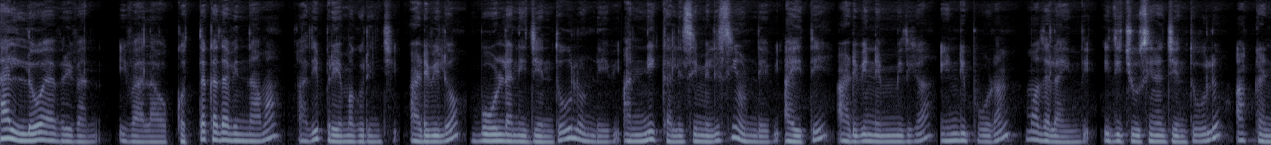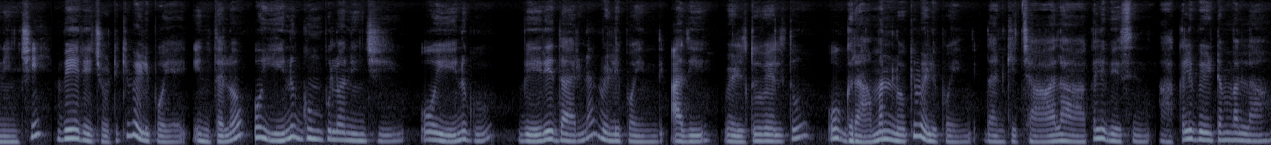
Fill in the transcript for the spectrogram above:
హలో ఎవ్రీవన్ ఇవాళ ఒక కొత్త కథ విన్నామా అది ప్రేమ గురించి. అడవిలో బోల్డ్ అని జంతువులు ఉండేవి అన్ని కలిసిమెలిసి ఉండేవి. అయితే అడవి నెమ్మదిగా ఎండిపోవడం మొదలైంది. ఇది చూసిన జంతువులు అక్కడి నుంచి వేరే చోటికి వెళ్ళిపోయాయి. ఇంతలో ఓ ఏనుగు గుంపులో నుంచి ఓ ఏనుగు వేరే దారిన వెళ్ళిపోయింది. అది వెళ్తూ వెళ్తూ ఓ గ్రామంలోకి వెళ్ళిపోయింది. దానికి చాలా ఆకలి వేసింది. ఆకలి వేయటం వల్ల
